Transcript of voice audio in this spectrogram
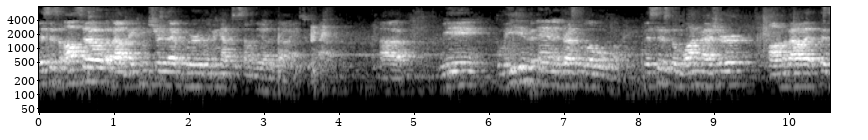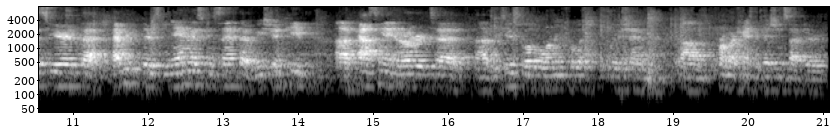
This is also about making sure that we're living up to some of the other values we have. Uh, we believe in addressing global warming. This is the one measure on the ballot this year that every, there's unanimous consent that we should keep uh, passing it in order to uh, reduce global warming pollution um, from our transportation sector.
